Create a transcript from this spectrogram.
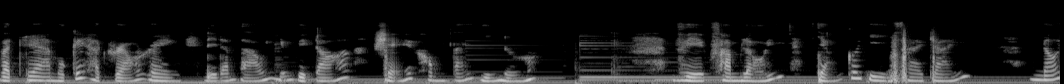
Vạch ra một kế hoạch rõ ràng để đảm bảo những việc đó sẽ không tái diễn nữa. Việc phạm lỗi chẳng có gì sai trái. Nó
